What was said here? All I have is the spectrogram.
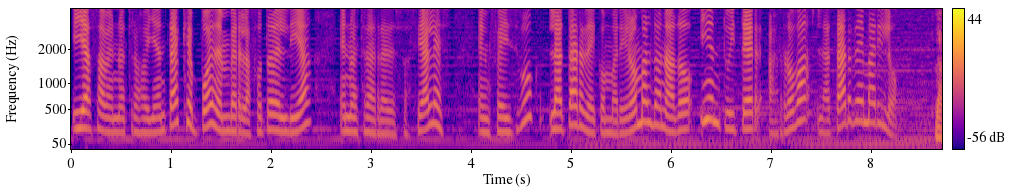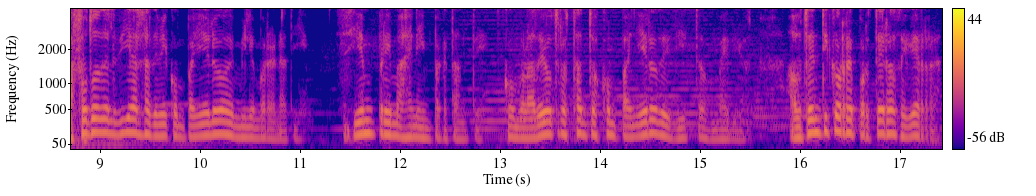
Y ya saben nuestros oyentes que pueden ver la foto del día en nuestras redes sociales, en Facebook, La Tarde con Mariló Maldonado y en Twitter, arroba La Tarde Mariló. La foto del día es la de mi compañero Emilio Morenati. Siempre imágenes impactantes, como la de otros tantos compañeros de distintos medios. Auténticos reporteros de guerra,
